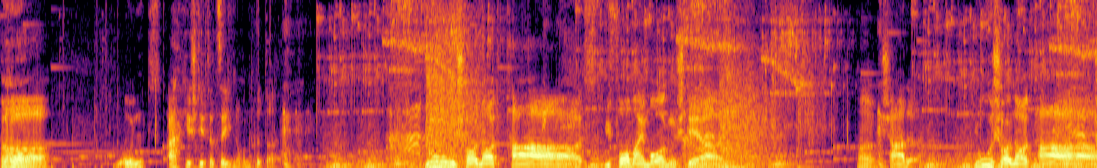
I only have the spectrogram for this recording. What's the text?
Und, ach, hier steht tatsächlich noch ein dritter. You shall not pass before my Morgenstern. Ah, schade. You shall not pass.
